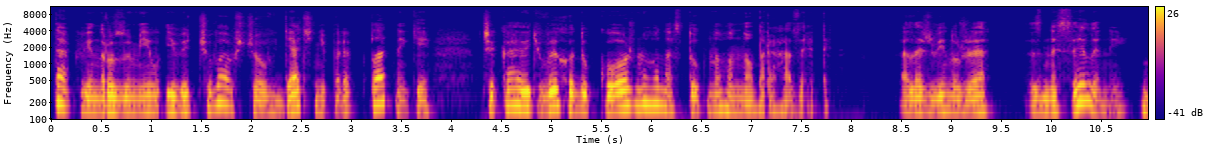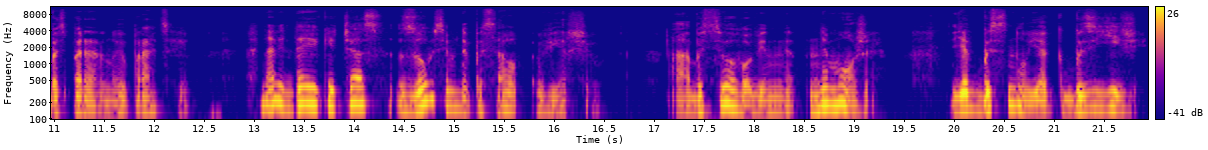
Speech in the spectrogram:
Так він розумів і відчував, що вдячні передплатники чекають виходу кожного наступного номера газети. Але ж він уже знесилений безперервною працею. Навіть деякий час зовсім не писав віршів. А без цього він не може, як без сну, як без їжі.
